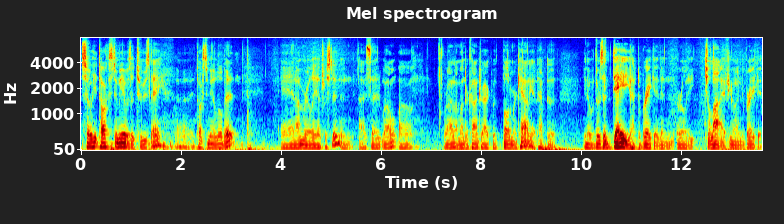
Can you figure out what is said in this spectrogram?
so he talks to me. It was a Tuesday. Uh, he talks to me a little bit. And I'm really interested. And I said, well, uh, Ron, I'm under contract with Baltimore County. I'd have to you know, there's a day you have to break it in early July if you're going to break it.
